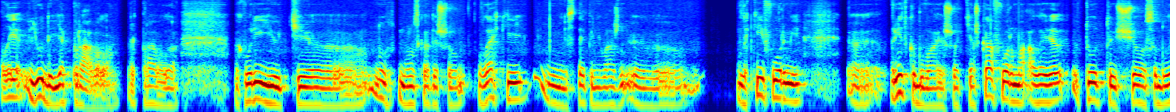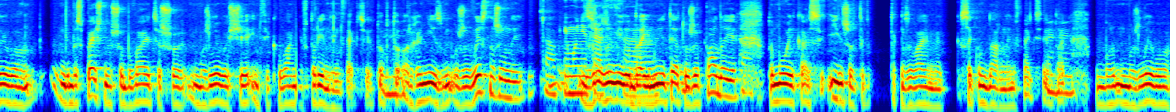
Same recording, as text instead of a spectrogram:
Але люди, як правило, як правило, хворіють, е, ну, можна сказати, що в легкій степені важ... е, в легкій формі. Е, Рідко буває, що тяжка форма, але тут, що особливо небезпечно, що бувається, що можливо ще інфікування вторинною інфекцією. Тобто організм вже виснажений, Так, імунітет, зрозуміло, да, імунітет вже падає, тому якась інша так, називаємо секундарна інфекція, так мо- можливо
